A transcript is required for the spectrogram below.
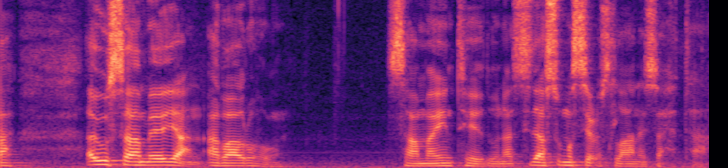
ah ay u saameeyaan abaaruhu. Saameynteeduna sidaas uma sii cuslaanayso xataa.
